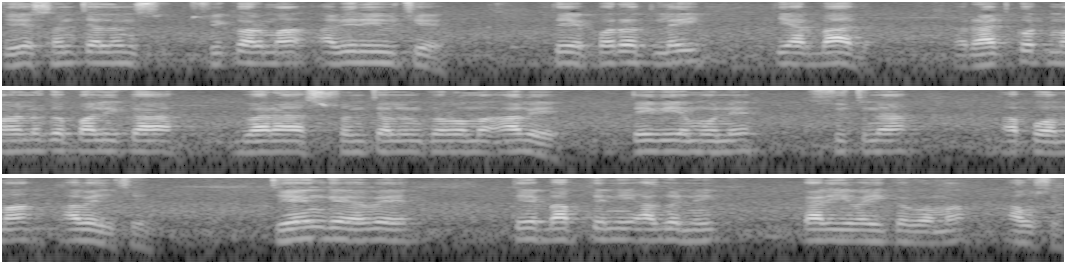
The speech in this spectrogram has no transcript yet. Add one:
જે સંચાલન સ્વીકારવામાં આવી રહ્યું છે તે પરત લઈ ત્યારબાદ રાજકોટ મહાનગરપાલિકા દ્વારા સંચાલન કરવામાં આવે તેવી અમોને સૂચના આપવામાં આવેલ છે. જે અંગે હવે તે બાબતેની આગળની કાર્યવાહી કરવામાં આવશે.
